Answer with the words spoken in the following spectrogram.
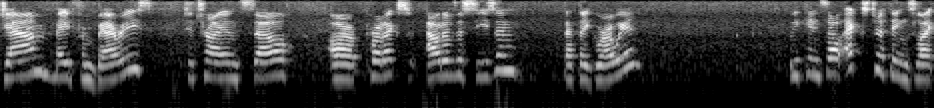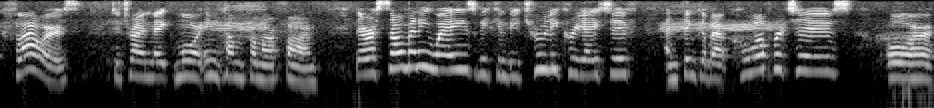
jam made from berries to try and sell our products out of the season that they grow in. We can sell extra things like flowers to try and make more income from our farm. There are so many ways we can be truly creative and think about cooperatives or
